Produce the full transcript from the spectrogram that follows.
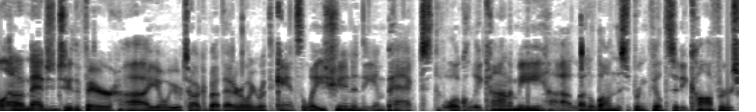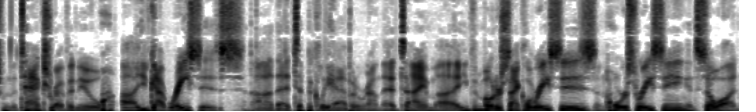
Well, I imagine too the fair. Uh, you know, we were talking about that earlier with the cancellation and the impact to the local economy, uh, let alone the Springfield city coffers from the tax revenue. Uh, you've got races uh, that typically happen around that time, uh, even motorcycle races and horse racing and so on.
